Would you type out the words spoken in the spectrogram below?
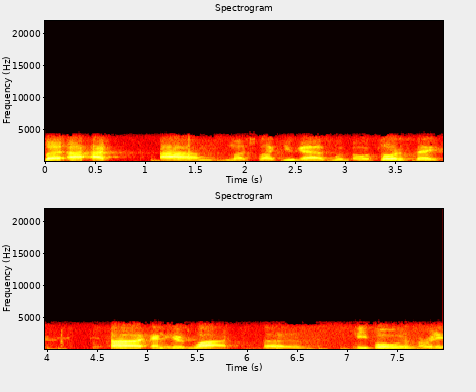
but I, I I'm much like you guys would go with Florida State, uh, and here's why. Uh, people has already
